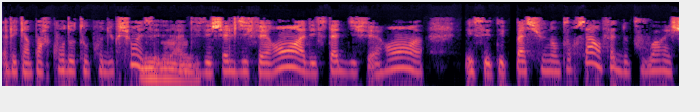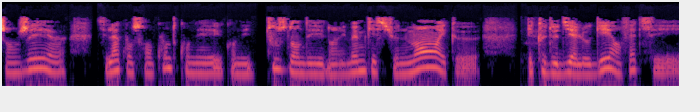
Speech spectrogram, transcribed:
avec un parcours d'autoproduction et c'est à des échelles différentes, à des stades différents euh, et c'était passionnant pour ça en fait de pouvoir échanger. euh, C'est là qu'on se rend compte qu'on est qu'on est tous dans des dans les mêmes questionnements et que et que de dialoguer en fait c'est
